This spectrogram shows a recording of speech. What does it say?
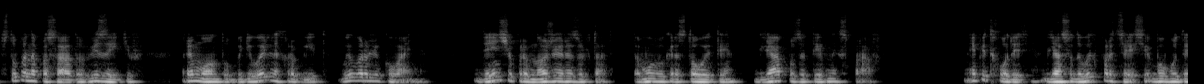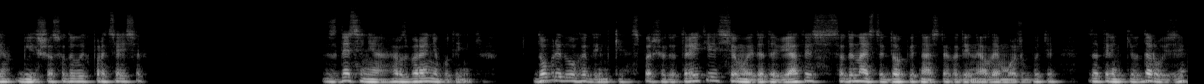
вступу на посаду, візитів, ремонту, будівельних робіт, вибору лікування. День, що примножує результат, тому використовуйте для позитивних справ не підходить для судових процесів, бо буде більше судових процесів. Знесення розбирання будинків. Добрі двогодинки з 1 до 3, з 7 до 9, з 11 до 15 години, але може бути затримки в дорозі,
